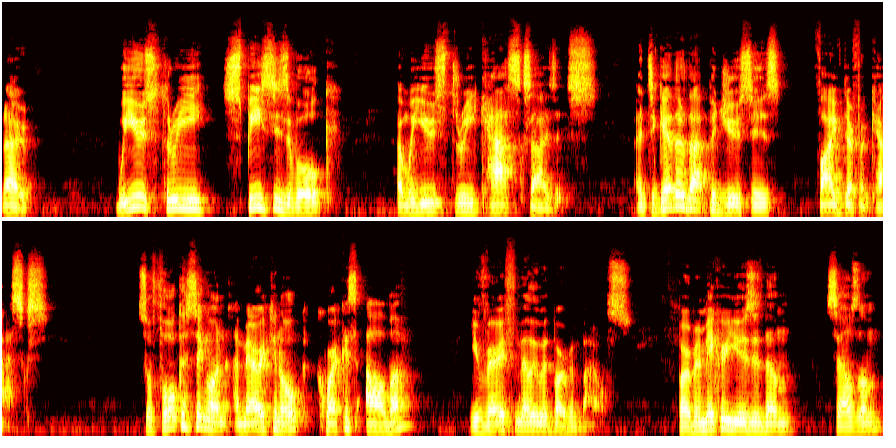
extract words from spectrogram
Now, we use three species of oak and we use three cask sizes. And together that produces five different casks. So focusing on American oak, Quercus alba, you're very familiar with bourbon barrels. Bourbon maker uses them, sells them.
